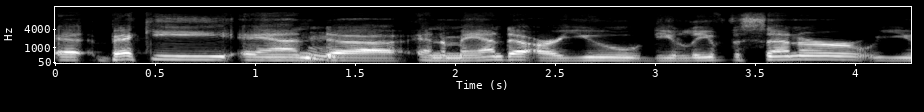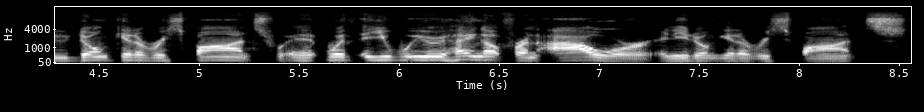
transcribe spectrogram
uh, becky and Hmm. uh, and amanda are you do you leave the center? You don't get a response with, with you, you hang out for an hour and you don't get a response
